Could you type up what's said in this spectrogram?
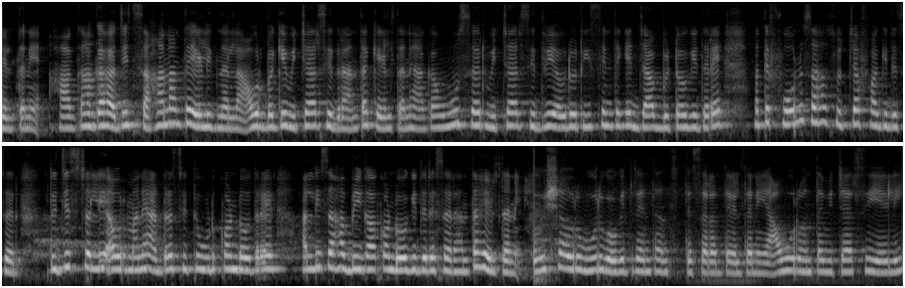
ಹೇಳ್ತಾನೆ. ಆಗಾಗ ಅಜಿತ್ ಸಹನ ಅಂತ ಹೇಳಿದ್ನಲ್ಲ, ಅವ್ರ ಬಗ್ಗೆ ವಿಚಾರಿಸಿದ್ರ ಅಂತ ಕೇಳ್ತಾನೆ. ಆಗ, ಹ್ಞೂ ಸರ್, ವಿಚಾರಿಸಿದ್ವಿ. ಅವರು ರೀಸೆಂಟಾಗಿ ಜಾಬ್ ಬಿಟ್ಟೋಗಿದ್ದಾರೆ. ಮತ್ತು ಫೋನು ಸಹ ಸ್ವಿಚ್ ಆಫ್ ಆಗಿದೆ ಸರ್ ರಿಜಿಸ್ಟ್ರಲ್ಲಿ ಅವ್ರ ಮನೆ ಅಡ್ರೆಸ್ ಇತ್ತು, ಹುಡ್ಕೊಂಡು ಹೋದರೆ ಅಲ್ಲಿ ಸಹ ಬೀಗ ಹಾಕೊಂಡು ಹೋಗಿದ್ದಾರೆ ಸರ್ ಅಂತ ಹೇಳ್ತಾನೆ. ಬಹುಶಃ ಅವರು ಊರಿಗೆ ಹೋಗಿದ್ರೆ ಅಂತ ಅನ್ಸುತ್ತೆ ಸರ್ ಅಂತ ಹೇಳ್ತಾನೆ. ಯಾವ ಊರು ಅಂತ ವಿಚಾರಿಸಿ ಹೇಳಿ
